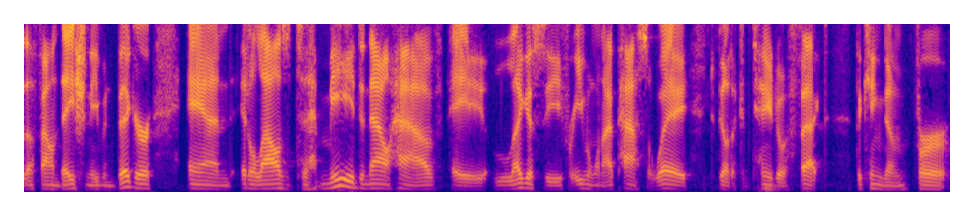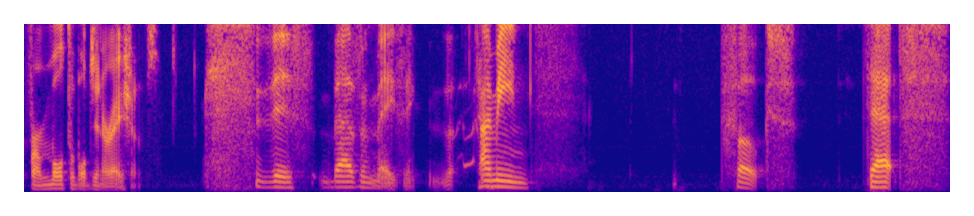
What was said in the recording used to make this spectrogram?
the, foundation even bigger. And it allows to me to now have a legacy for even when I pass away to be able to continue to affect the kingdom for, for multiple generations. this, that's amazing. I mean, folks, that's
